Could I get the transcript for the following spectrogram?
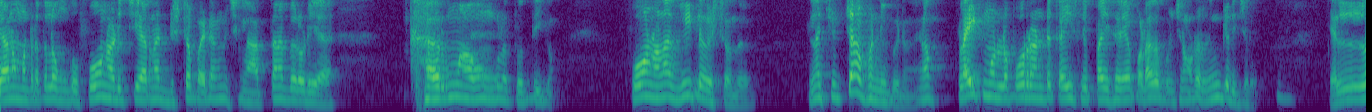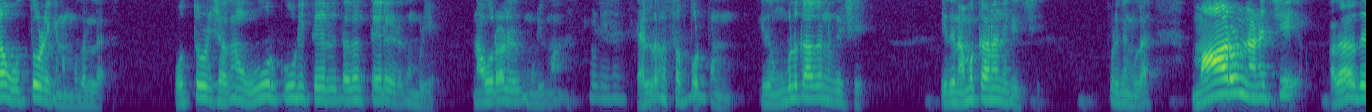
தியானம் பண்ணுறதுல உங்கள் ஃபோன் அடித்து யாருன்னா டிஸ்டர்ப் ஆகிட்டாங்கன்னு வச்சுக்கலாம் அத்தனை பேருடைய கர்மாவும் உங்களை தொத்திக்கும். ஃபோனெல்லாம் வீட்டில் வச்சுட்டு வந்துடுங்க இல்லைன்னா சுவிட்ச் ஆஃப் பண்ணி போயிடுங்க. ஏன்னா ஃப்ளைட் மோடில் போடுறன்ட்டு கை ஸ்லிப் ஆகி சரியாக படாத போச்சுன்னா கூட ரிங் அடிச்சிடும் எல்லாம் ஒத்துழைக்கணும் முதல்ல. ஒத்துழைச்சா தான் ஊர் கூடி தேர் எடுத்தால் தான் தேர் எடுக்க முடியும். நான் ஒரு ஆள் எடுக்க முடியுமா? எல்லாரும் சப்போர்ட் பண்ணணும். இது உங்களுக்காக நிகழ்ச்சி. இது நமக்கான நிகழ்ச்சி. புரியுதுங்களா? மாறும்னு நினச்சி அதாவது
